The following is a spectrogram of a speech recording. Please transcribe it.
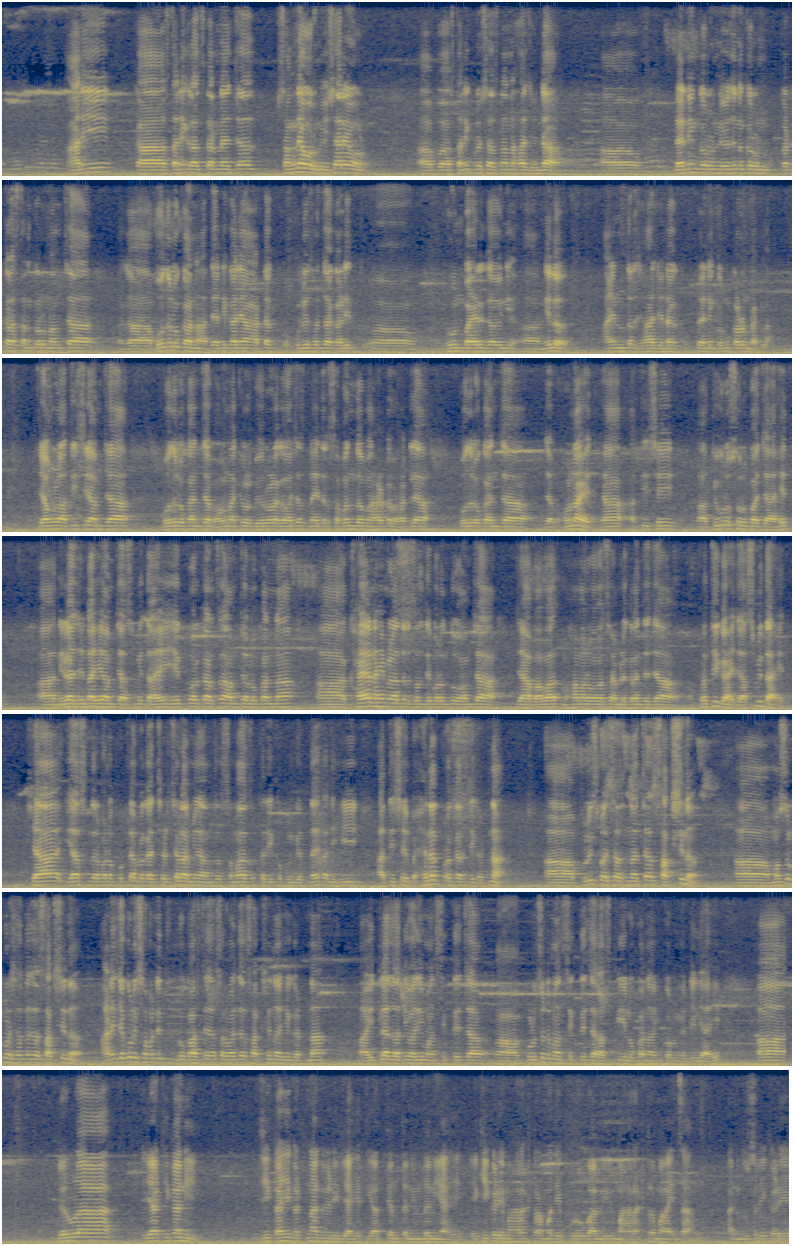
आणि का स्थानिक राजकारण्याच्या सांगण्यावरून इशाऱ्यावरून स्थानिक प्रशासनानं हा झेंडा प्लॅनिंग करून नियोजन करून कटकारस्थान करून आमच्या गा- बौद्ध लोकांना त्या ठिकाणी अटक पोलिसांच्या गाडीत घेऊन बाहेर गावी ने- नेलं आणि नंतर हा झेंडा प्लॅनिंग करून काढून टाकला. त्यामुळं अतिशय आमच्या बौद्ध लोकांच्या भावना केवळ बेरोळा गावाच्याच नाही तर संबंध महाराष्ट्रातल्या बौद्ध लोकांच्या ज्या भावना आहेत ह्या अतिशय तीव्र स्वरूपाच्या आहेत. निळा झेंडा ही आमची अस्मिता आहे. एक प्रकारचं आमच्या लोकांना खाया नाही मिळाला तर चालते परंतु आमच्या ज्या बाबा महामानव बाबासाहेब आंबेडकरांच्या ज्या प्रतीक आहेत ज्या अस्मिता आहेत ह्या या संदर्भानं कुठल्या प्रकारची छेडछाड आम्ही आमचा समाज कधी खपून घेत नाहीत आणि ही अतिशय भयानक प्रकारची घटना पोलीस प्रशासनाच्या साक्षीनं महसूल प्रशासनाच्या साक्षीनं आणि जे कोणी संबंधित लोक असते त्या सर्वांच्या साक्षीनं ही घटना इथल्या जातीवादी मानसिकतेच्या कुळचट मानसिकतेच्या राजकीय लोकांना ही करून घेतलेली आहे. वेरुळा या ठिकाणी जी काही घटना घडलेली आहे ती अत्यंत निंदनीय आहे. एकीकडे महाराष्ट्रामध्ये पुरोगामी महाराष्ट्र म्हणायचा आणि दुसरीकडे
